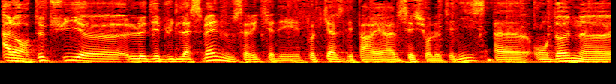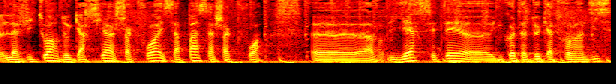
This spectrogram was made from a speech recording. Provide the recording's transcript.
Alors depuis euh, le début de la semaine, vous savez qu'il y a des podcasts des paris RMC sur le tennis. Euh, on donne euh, la victoire de Garcia à chaque fois et ça passe à chaque fois. hier, c'était une cote à 2,90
